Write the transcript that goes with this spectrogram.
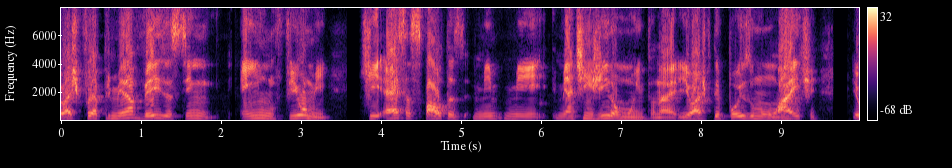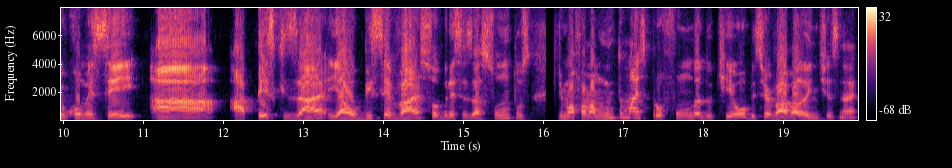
eu acho que foi a primeira vez, assim, em um filme que essas pautas me, me, me atingiram muito, né? E eu acho que depois do Moonlight eu comecei a, a pesquisar e a observar sobre esses assuntos de uma forma muito mais profunda do que eu observava antes, né?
